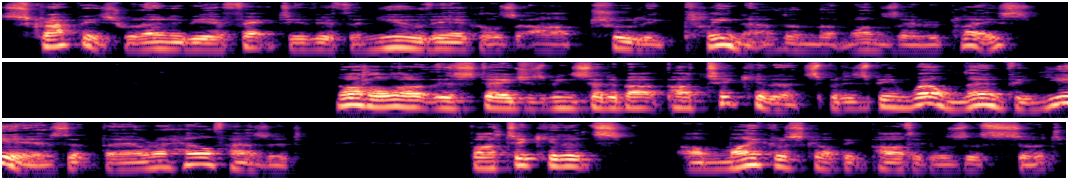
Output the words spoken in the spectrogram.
Scrappage will only be effective if the new vehicles are truly cleaner than the ones they replace. Not a lot at this stage has been said about particulates, but it's been well known for years that they are a health hazard. Particulates are microscopic particles of soot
